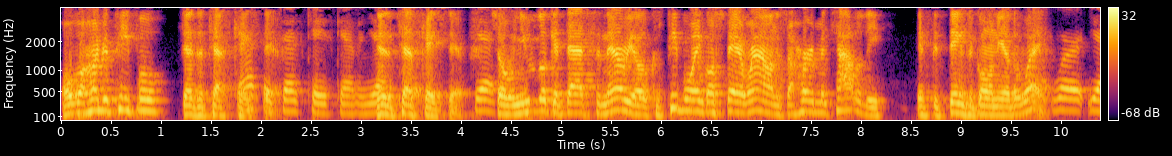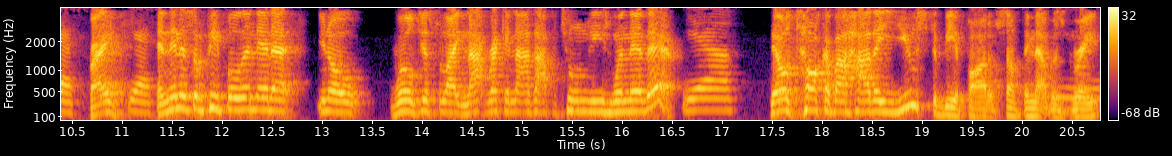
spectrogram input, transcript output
Over 100 people, there's a test case That's there. a test case, Kevin. Yes. There's a test case there. Yes. So when you look at that scenario, because people ain't going to stay around, it's a herd mentality if the things are going the other way. Word, yes. Right? Yes. And then there's some people in there that, you know, will just like not recognize opportunities when they're there. Yeah. They'll talk about how they used to be a part of something that was yeah. great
